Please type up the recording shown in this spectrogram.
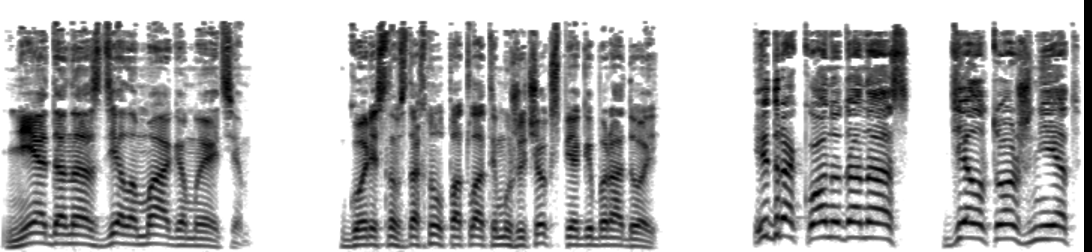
Не до нас дело магом этим. Горестно вздохнул потлатый мужичок с пегой бородой. «И дракону до нас! Дела тоже нет!»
